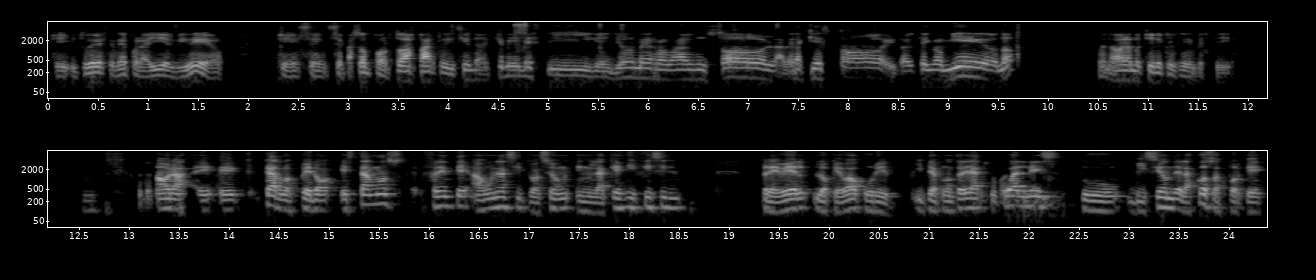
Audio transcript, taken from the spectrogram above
que y tú debes tener por ahí el video, que se, se, pasó por todas partes diciendo que me investiguen, yo me he robado un sol, a ver, aquí estoy, no tengo miedo, ¿no? Bueno, ahora no quiere que se investigue. Ahora, eh, eh, Carlos, pero estamos frente a una situación en la que es difícil prever lo que va a ocurrir. Y te preguntaría, ¿cuál es tu visión de las cosas? Porque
